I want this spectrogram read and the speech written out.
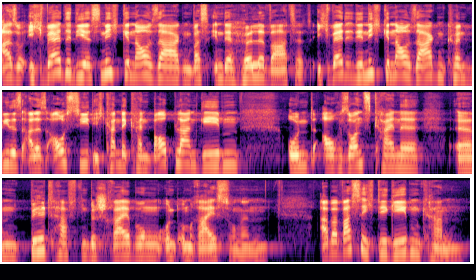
Also ich werde dir jetzt nicht genau sagen, was in der Hölle wartet. Ich werde dir nicht genau sagen können, wie das alles aussieht. Ich kann dir keinen Bauplan geben und auch sonst keine ähm, bildhaften Beschreibungen und Umreißungen. Aber was ich dir geben kann,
